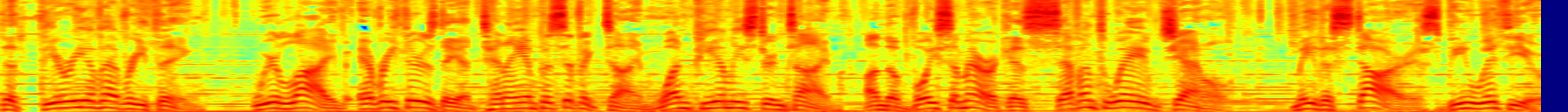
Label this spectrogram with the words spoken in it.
the Theory of Everything. We're live every Thursday at 10 a.m. Pacific Time, 1 p.m. Eastern Time on the Voice America's Seventh Wave channel. May the stars be with you.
